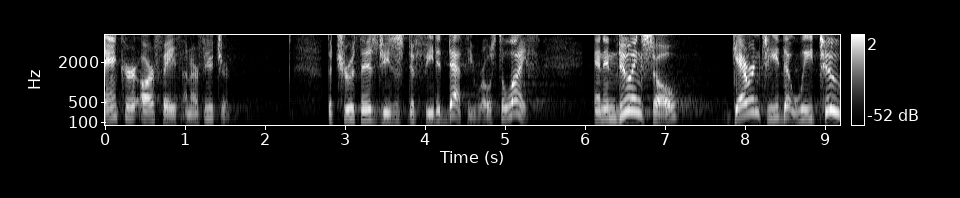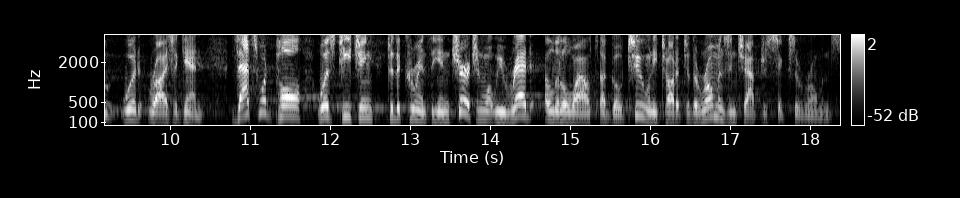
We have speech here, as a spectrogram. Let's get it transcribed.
anchor our faith and our future. The truth is, Jesus defeated death, he rose to life. And in doing so, guaranteed that we too would rise again. That's what Paul was teaching to the Corinthian church, and what we read a little while ago too when he taught it to the Romans in chapter 6 of Romans.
